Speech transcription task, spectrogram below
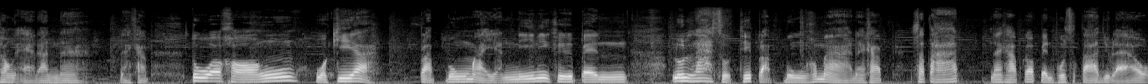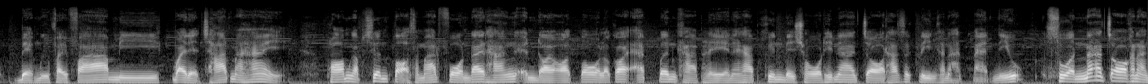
ช่องแอร์ด้านหน้านะครับตัวของหัวเกียร์ปรับปรุงใหม่อันนี้นี่คือเป็นรุ่นล่าสุดที่ปรับปรุงเข้ามานะครับสตาร์ท นะครับก็เป็นพุทสตาร์ทอยู่แล้ว เบรกมือไฟฟ้ามีไวเลสชาร์จมาให้ พร้อมกับเชื่อมต่อสมาร์ทโฟนได้ทั้ง Android Auto แล้วก็ Apple CarPlay นะครับ ขึ้นไปโชว์ที่หน้าจอทัชสกรีนขนาด 8 นิ้ว ส่วนหน้าจอขนาด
